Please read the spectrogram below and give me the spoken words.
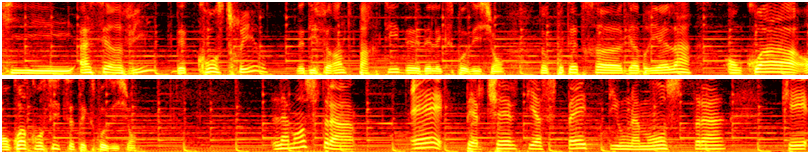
qui a servi de construire les différentes parties de, de l'exposition. Donc peut-être, euh, Gabriella, en quoi, en quoi consiste cette exposition La mostra è per certi aspetti una mostra che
